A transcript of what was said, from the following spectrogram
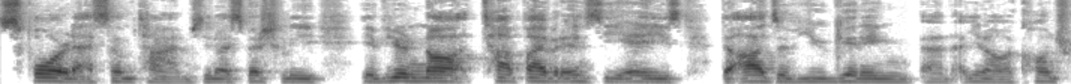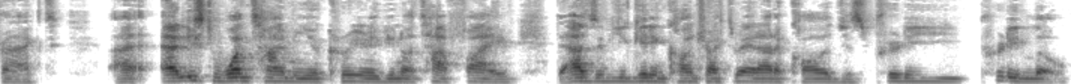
sport at sometimes, you know, especially if you're not top five at NCAAs, the odds of you getting, you know, a contract uh, at least one time in your career, if you're not top five, the odds of you getting contract right out of college is pretty, pretty low.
